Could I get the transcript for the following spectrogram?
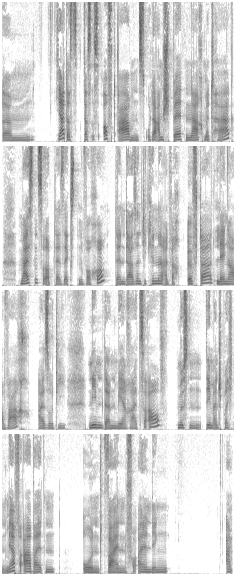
ähm, ja, das, das ist oft abends oder am späten Nachmittag, meistens so ab der sechsten Woche, denn da sind die Kinder einfach öfter länger wach, also die nehmen dann mehr Reize auf, müssen dementsprechend mehr verarbeiten und weinen vor allen Dingen am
